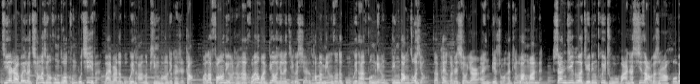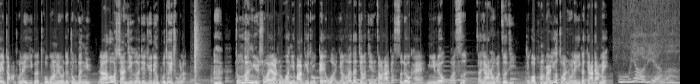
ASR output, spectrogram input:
接着，为了强行烘托恐怖气氛，外边的骨灰坛子乒乓就开始炸。完了，房顶上还缓缓掉下来几个写着他们名字的骨灰坛风铃，叮当作响。再配合着小烟儿，哎，你别说，还挺浪漫的。山鸡哥决定退出。晚上洗澡的时候，后背长出来一个脱光溜的中分女。然后山鸡哥就决定不退出了。中分女说呀，如果你把地图给我，赢了的奖金咱俩就四六开，你六我四，再加上我自己。结果旁边又钻出来一个嗲嗲妹，不要脸啊！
